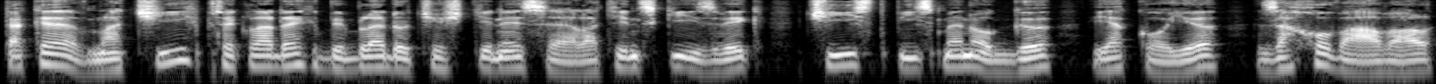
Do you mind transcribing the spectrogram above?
Také v mladších překladech Bible do češtiny se latinský zvyk číst písmeno G jako J zachovával,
